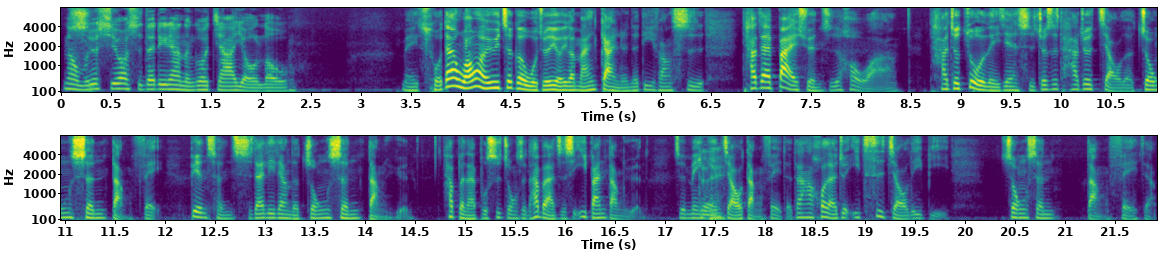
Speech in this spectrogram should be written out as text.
那我们就希望时代力量能够加油喽。没错，但王婉玉这个，我觉得有一个蛮感人的地方是，他在败选之后啊，他就做了一件事，就是他就缴了终身党费，变成时代力量的终身党员。他本来不是终身，他本来只是一般党员，就每年缴党费的，但他后来就一次缴了一笔终身。党费这样，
